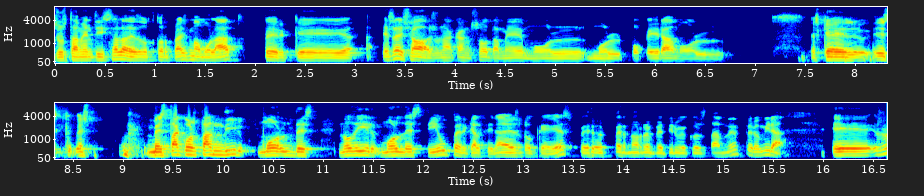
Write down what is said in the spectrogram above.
justament això, la de Dr. Price, m'ha molat perquè és això, és una cançó també molt, molt popera, molt, és que, és, és, m'està costant dir molt d'est- no dir molt d'estiu perquè al final és el que és, però és per no repetir-me constantment. Però mira, eh, és,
